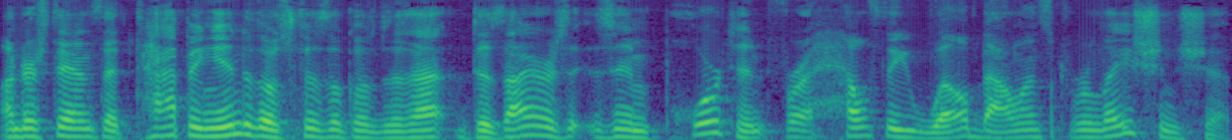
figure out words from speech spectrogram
understands that tapping into those physical desi- desires is important for a healthy, well balanced relationship.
